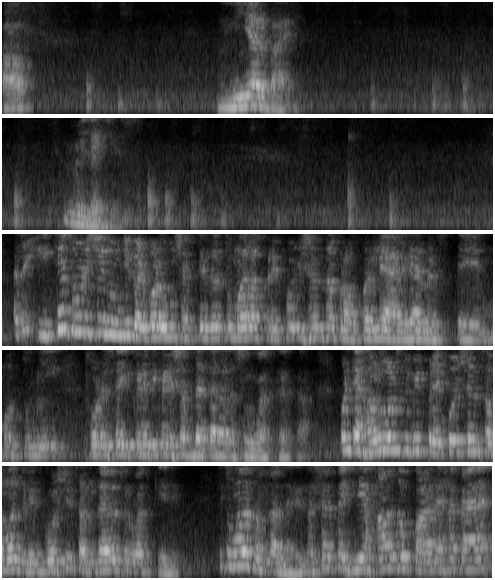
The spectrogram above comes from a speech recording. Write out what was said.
ऑफ नियर बाय विलेजेस आता इथे थोडीशी तुमची गडबड होऊ शकते. जर तुम्हाला प्रेपोजिशनचा प्रॉपरली आयडिया नसते मग तुम्ही थोडंसं इकडे तिकडे शब्द करायला सुरुवात करता. पण ते हळूहळू तुम्ही प्रेपोजिशन समजले गोष्टी समजायला सुरुवात केली की तुम्हाला समजायला लागेल. जसं आता हे हा जो पार्ट आहे हा काय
